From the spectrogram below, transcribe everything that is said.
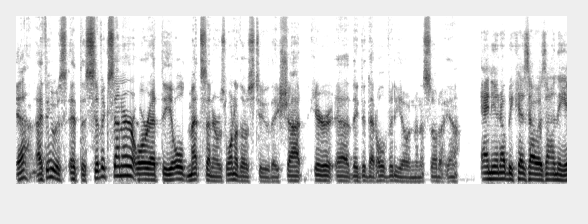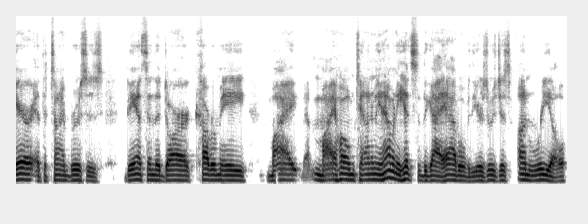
yeah, I think it was at the Civic Center or at the old Met Center. It was one of those two. They shot here. Uh, they did that whole video in Minnesota. Yeah. And you know, because I was on the air at the time, Bruce's "Dance in the Dark," "Cover Me," my my hometown. I mean, how many hits did the guy have over the years? It was just unreal.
